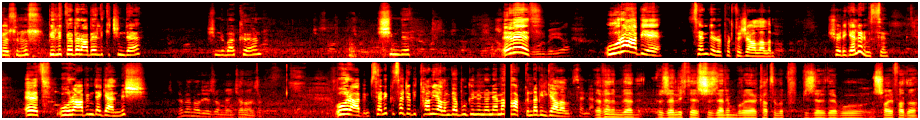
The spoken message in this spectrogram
biliyorsunuz. Birlik ve beraberlik içinde. Şimdi bakın. Şimdi. Evet. Uğur abi. Sen de röportajı alalım. Şöyle gelir misin? Evet. Uğur abim de gelmiş. Hemen arayacağım ben Kenancığım. Uğur abim seni kısaca bir tanıyalım ve bugünün önemi hakkında bilgi alalım senden. Efendim ben özellikle sizlerin buraya katılıp bizleri de bu sayfada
